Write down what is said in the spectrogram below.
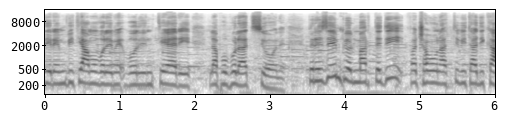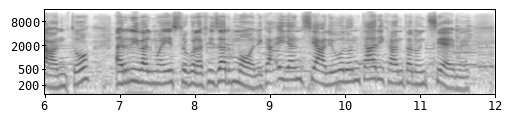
dire, invitiamo volentieri la popolazione. Per esempio il martedì facciamo un'attività di canto, arriva il maestro con la fisarmonica e gli anziani volontari cantano insieme.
